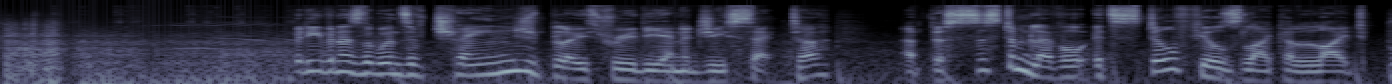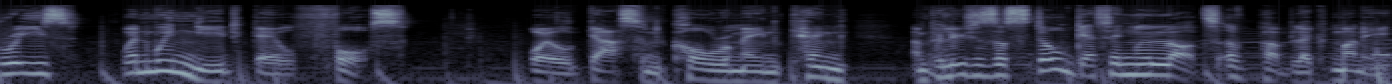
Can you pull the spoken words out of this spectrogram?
But even as the winds of change blow through the energy sector, at the system level, it still feels like a light breeze when we need gale force. Oil, gas, and coal remain king, and polluters are still getting lots of public money.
